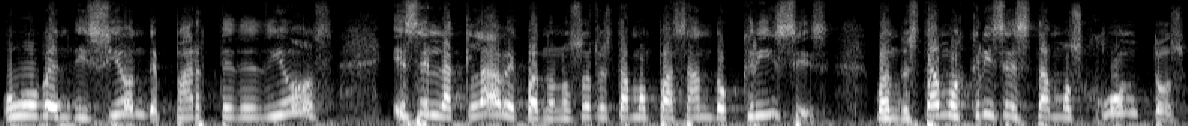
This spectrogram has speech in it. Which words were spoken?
Hubo bendición de parte de Dios. Esa es la clave cuando nosotros estamos pasando crisis. Cuando estamos crisis estamos juntos.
